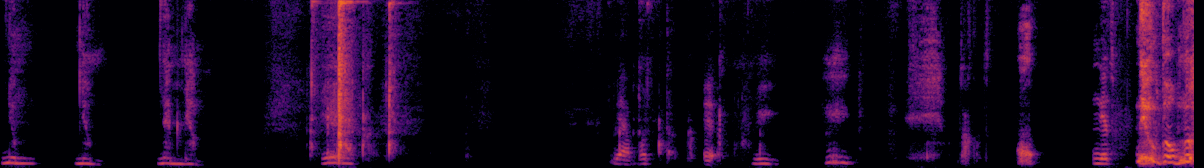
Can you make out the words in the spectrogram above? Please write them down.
Ням, ням, ням, ням. Э. Я вот так. Так вот. Нет, неудобно.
